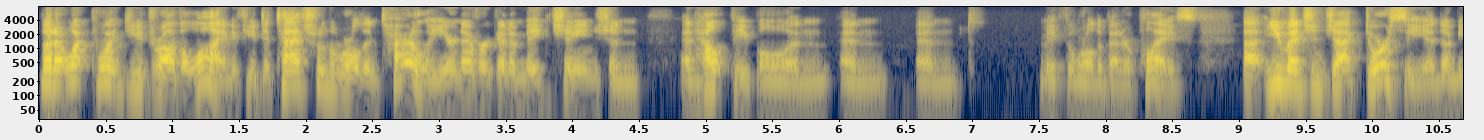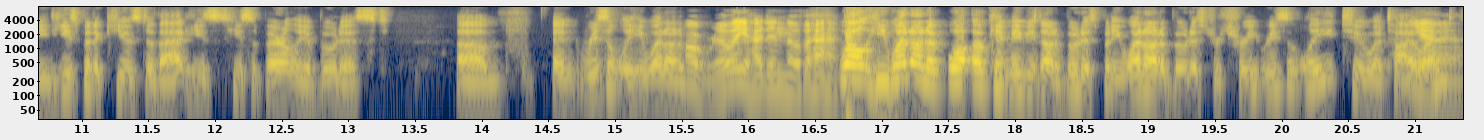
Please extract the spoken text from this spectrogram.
But at what point do you draw the line? If you detach from the world entirely, you're never going to make change and and help people and and and make the world a better place. Uh, you mentioned Jack Dorsey, and I mean he's been accused of that. He's he's apparently a Buddhist. Um, and recently he went on. A, oh, really? I didn't know that. Well, he went on a. Well, okay, maybe he's not a Buddhist, but he went on a Buddhist retreat recently to uh, Thailand, Yeah.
